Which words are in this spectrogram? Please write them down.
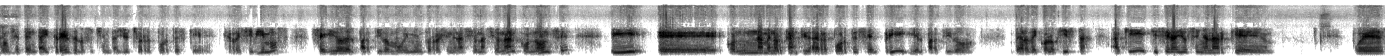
con 73 de los 88 reportes que, que recibimos, seguido del partido Movimiento Regeneración Nacional con 11 y eh, con una menor cantidad de reportes el PRI y el Partido Verde Ecologista. Aquí quisiera yo señalar que, pues,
